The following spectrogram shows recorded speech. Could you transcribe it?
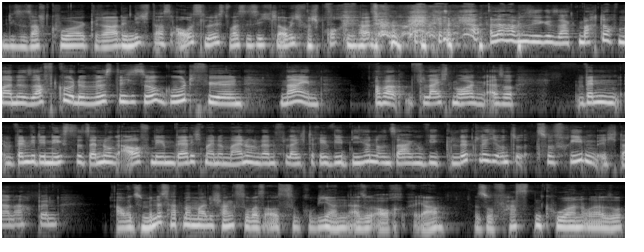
diese Saftkur gerade nicht das auslöst, was sie sich, glaube ich, versprochen hat. Alle haben sie gesagt, mach doch mal eine Saftkur, du wirst dich so gut fühlen. Nein, aber vielleicht morgen. Also wenn, wenn wir die nächste Sendung aufnehmen, werde ich meine Meinung dann vielleicht revidieren und sagen, wie glücklich und zufrieden ich danach bin. Aber zumindest hat man mal die Chance, sowas auszuprobieren. Also auch, ja, so Fastenkuren oder so,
